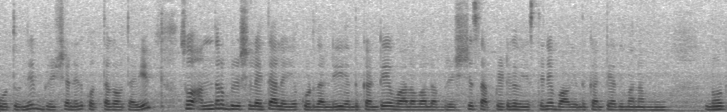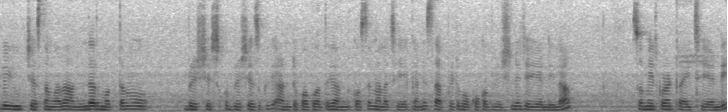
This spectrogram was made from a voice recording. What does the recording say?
పోతుంది బ్రష్ అనేది కొత్తగా అవుతాయి. సో అందరు బ్రష్లు అయితే అలా వేయకూడదండి. ఎందుకంటే వాళ్ళ వాళ్ళ బ్రష్ సపరేట్గా వేస్తేనే బాగా. ఎందుకంటే అది మనము నోట్లో యూజ్ చేస్తాం కదా అందరు మొత్తం బ్రషెస్కి బ్రషెస్కి అంటుకోపోతాయి అందుకోసం అలా చేయకండి. సపరేట్గా ఒక్కొక్క బ్రష్ని చేయండి ఇలా. సో మీరు కూడా ట్రై చేయండి.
